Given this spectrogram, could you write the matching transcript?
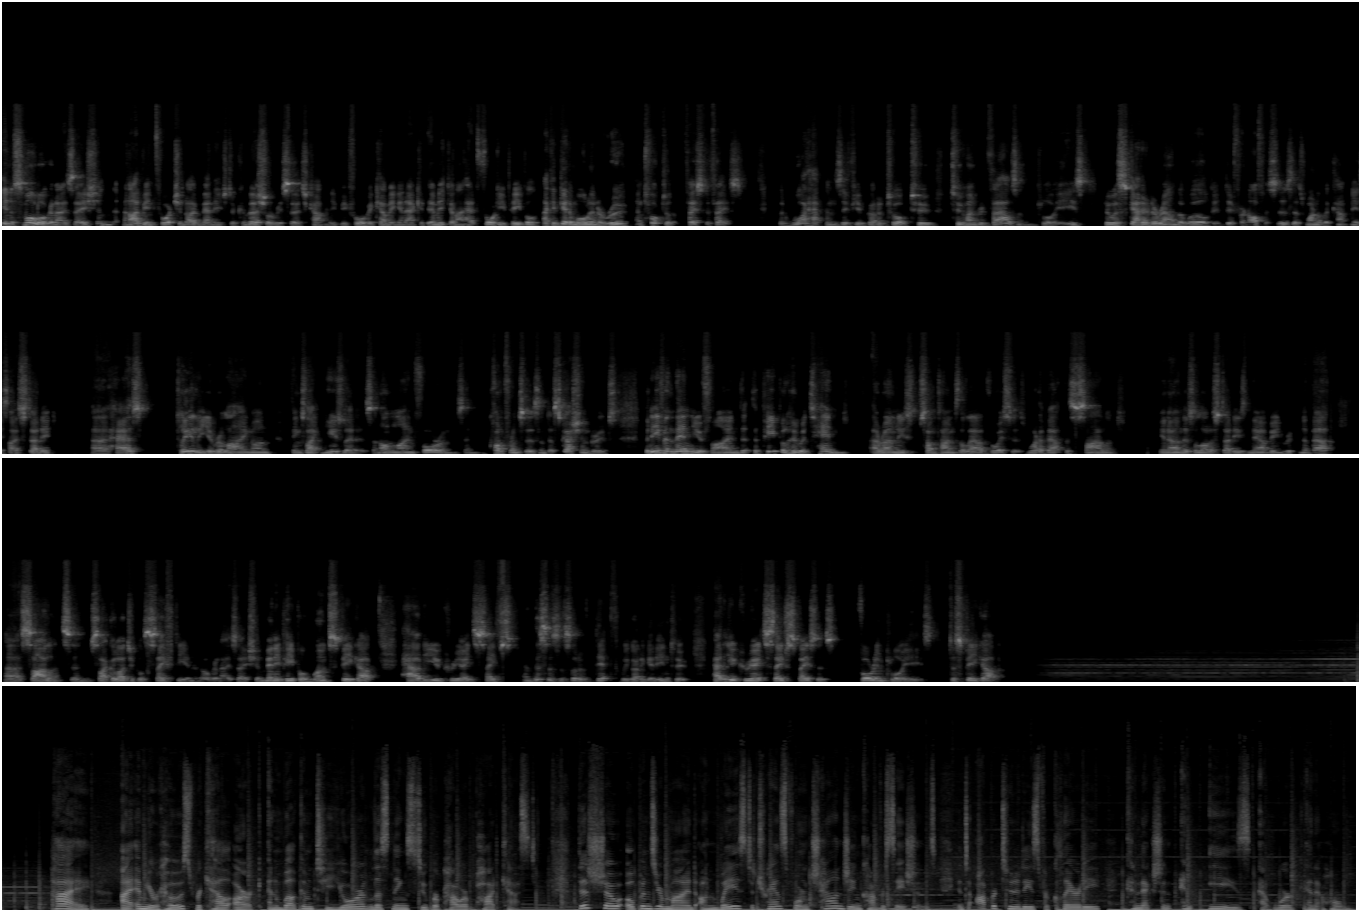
in a small organization, and I've been fortunate, I've managed a commercial research company before becoming an academic, and I had 40 people. I could get them all in a room and talk to them face to face. But what happens if you've got to talk to 200,000 employees who are scattered around the world in different offices, as one of the companies I studied uh, has? Clearly, you're relying on things like newsletters and online forums and conferences and discussion groups. But even then, you find that the people who attend are only sometimes the loud voices. What about the silent? You know, and there's a lot of studies now being written about uh, silence and psychological safety in an organization. Many people won't speak up. How do you create safe? And this is the sort of depth we've got to get into. How do you create safe spaces for employees to speak up? Hi. I am your host, Raquel Ark, and welcome to your Listening Superpower podcast. This show opens your mind on ways to transform challenging conversations into opportunities for clarity, connection, and ease at work and at home.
